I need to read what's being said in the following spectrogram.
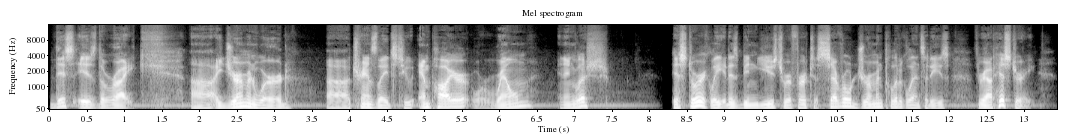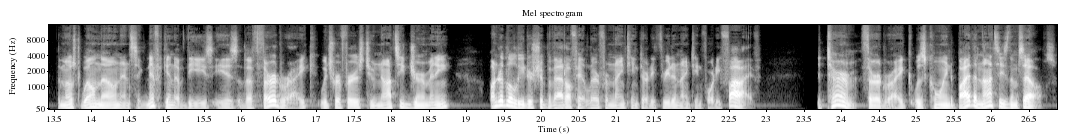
this is the Reich. Uh, a German word uh, translates to empire or realm in English. Historically, it has been used to refer to several German political entities throughout history. The most well known and significant of these is the Third Reich, which refers to Nazi Germany under the leadership of Adolf Hitler from 1933 to 1945. The term Third Reich was coined by the Nazis themselves.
